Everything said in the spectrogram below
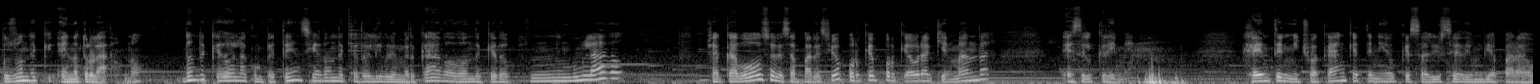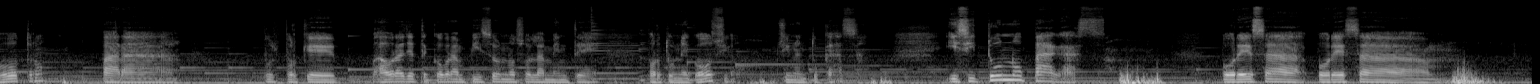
pues ¿dónde, en otro lado, ¿no? ¿Dónde quedó la competencia? ¿Dónde quedó el libre mercado? ¿Dónde quedó? Pues, ningún lado. Se acabó, se desapareció. ¿Por qué? Porque ahora quien manda es el crimen. Gente en Michoacán que ha tenido que salirse de un día para otro para... Pues porque ahora ya te cobran piso no solamente por tu negocio, sino en tu casa. Y si tú no pagas por esa, por esa,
